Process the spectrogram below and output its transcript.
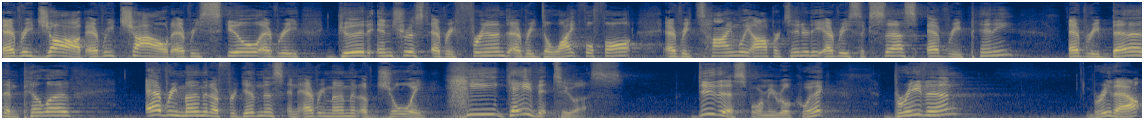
Every job, every child, every skill, every good interest, every friend, every delightful thought, every timely opportunity, every success, every penny, every bed and pillow, every moment of forgiveness, and every moment of joy. He gave it to us. Do this for me, real quick. Breathe in, breathe out.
